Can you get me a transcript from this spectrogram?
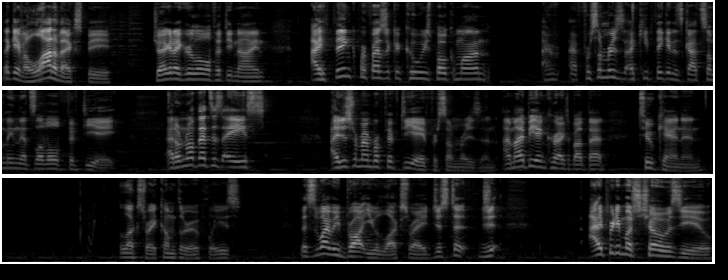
That gave a lot of XP. Dragonite grew level 59. I think Professor Kakui's Pokemon, I, I, for some reason, I keep thinking it's got something that's level 58. I don't know if that's his ace. I just remember 58 for some reason. I might be incorrect about that. Toucannon. Luxray, come through, please. This is why we brought you, Luxray. Just to... I pretty much chose you.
